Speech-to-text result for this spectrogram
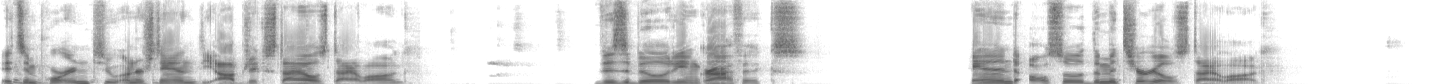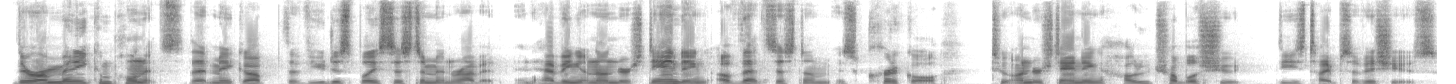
it's important to understand the object styles dialog, visibility and graphics, and also the materials dialog. There are many components that make up the view display system in Revit, and having an understanding of that system is critical to understanding how to troubleshoot these types of issues.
